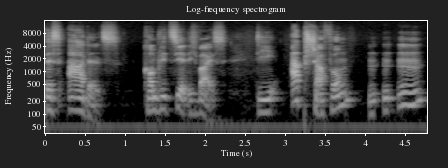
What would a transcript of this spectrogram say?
des Adels. Kompliziert, ich weiß. Die Abschaffung mm, mm, mm,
